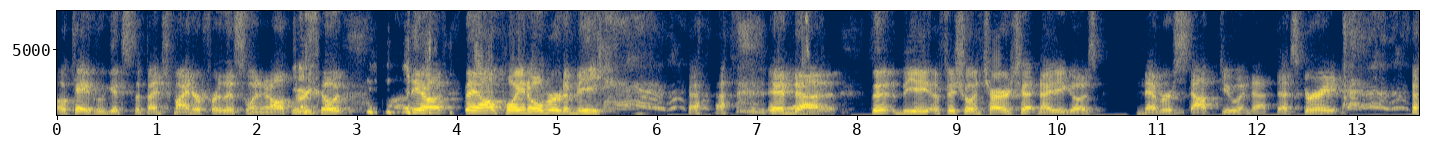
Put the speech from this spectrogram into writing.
"Okay, who gets the bench minor for this one?" And all three coach, you know, they all point over to me. and uh, the the official in charge that night, he goes, "Never stop doing that. That's great."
